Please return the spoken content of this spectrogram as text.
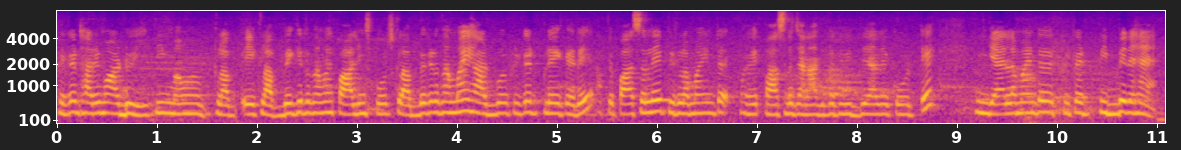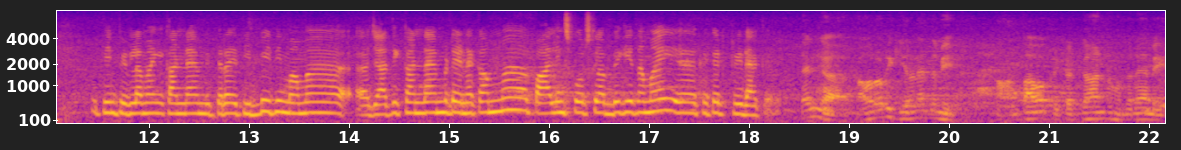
ක්‍රිකට් හරිම අඩුයි. ඉතින් මම ක්ලබ් ඒ ක්ලබ් එකට තමයි පාලින් ස්පෝර්ට්ස් ක්ලබ් එකට තමයි හાર્ඩ්බෝල් ක්‍රිකට් ප්ලේ කරේ. අපේ පාසලේ පිර ළමයින්ට මගේ පාසල ජනාධිපති විද්‍යාලයේ කෝට්ටේ ඉතින් ගෑල් ළමයින්ට ක්‍රිකට් තිබ්බේ නැහැ. ඉතින් පිර ළමයිගේ කණ්ඩායම විතරයි තිබ්බේ. ඉතින් මම ජාතික කණ්ඩායමට එනකම්ම පාලින් ස්පෝර්ට්ස් ක්ලබ් එකේ තමයි ක්‍රිකට් ක්‍රීඩා කරේ. දැන් කවුරු හරි කියලා නැද්ද මේ කාන්තාව ක්‍රිකට් ගහන්න හොඳ නෑ මේ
